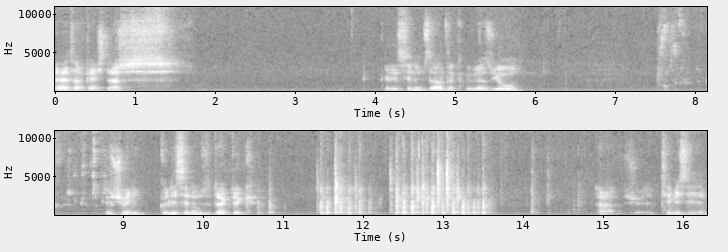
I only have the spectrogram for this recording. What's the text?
Evet arkadaşlar. Gliserimizi aldık. Biraz yoğun. 3 milim gliserimizi döktük. Temizleyelim.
